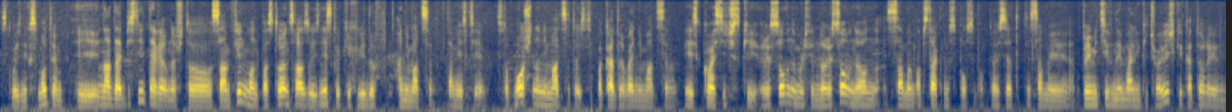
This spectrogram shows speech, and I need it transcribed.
сквозь них смотрим. И надо объяснить, наверное, что сам фильм, он построен сразу из нескольких видов анимации. Там есть и стоп-моушен анимация, то есть покадровая анимация. Есть классический рисованный мультфильм, но рисованный он самым абстрактным способом. То есть это те самые примитивные маленькие человечки, которые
